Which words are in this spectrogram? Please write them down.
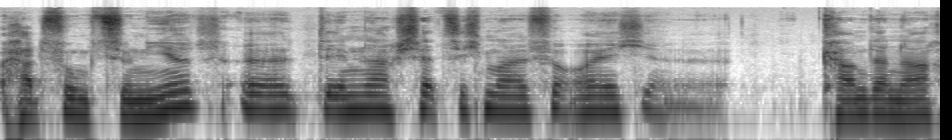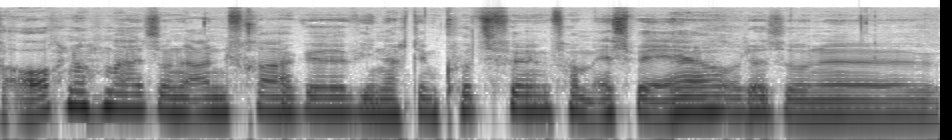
hat funktioniert, äh, demnach schätze ich mal für euch. Kam danach auch nochmal so eine Anfrage wie nach dem Kurzfilm vom SWR oder so eine,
